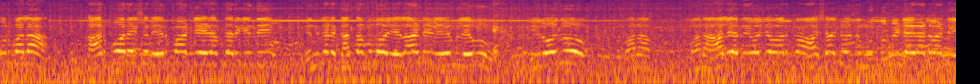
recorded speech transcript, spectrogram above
కుర్మల కార్పొరేషన్ ఏర్పాటు చేయడం జరిగింది. ఎందుకంటే గతంలో ఎలాంటివి ఏం లేవు. ఈరోజు మన మన ఆలేరు నియోజకవర్గం ఆశాజ్యోతి ముద్దు బిడ్డ అయినటువంటి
